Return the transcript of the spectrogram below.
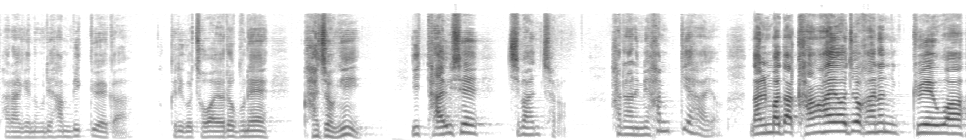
바라기는 우리 한빛교회가 그리고 저와 여러분의 가정이 이 다윗의 집안처럼 하나님이 함께하여 날마다 강하여져 가는 교회와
